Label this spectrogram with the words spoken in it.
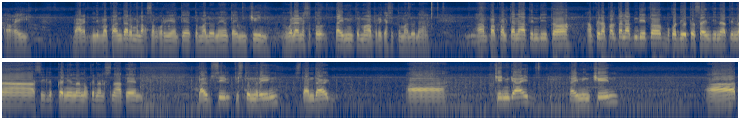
Okay. Bakit hindi mapandar? Malakas ang kuryente, tumalo na yung timing chain. Wala na sa timing to mga pre kasi tumalo na. Ang papaltan natin dito, ang pinapaltan natin dito, bukod dito sa hindi natin na silip kanina nung kinalas natin. Valve seal, piston ring, standard ah chin guide, timing chin, at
